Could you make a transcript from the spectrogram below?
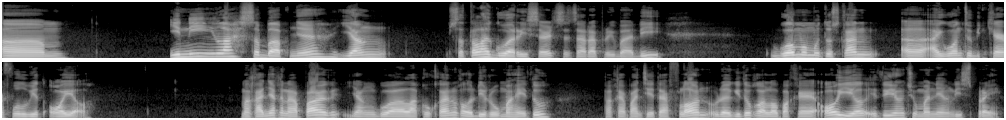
Um, inilah sebabnya yang setelah gua research secara pribadi, gua memutuskan uh, I want to be careful with oil Makanya kenapa yang gue lakukan kalau di rumah itu pakai panci teflon, udah gitu kalau pakai oil itu yang cuman yang di spray.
